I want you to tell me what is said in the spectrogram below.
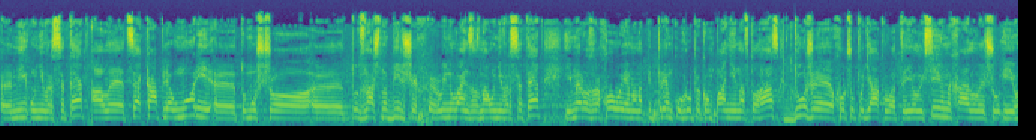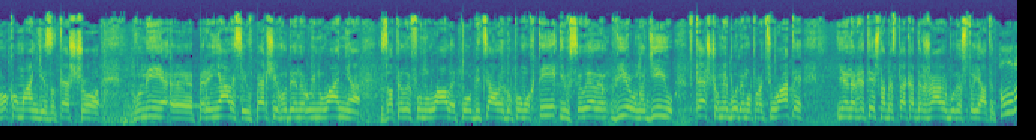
е, Мій університет. Але це капля у морі, е, тому що е, тут значно більших руйнувань зазнав університет, і ми розраховуємо на підтримку групи компанії Нафтогаз. Дуже хочу подякувати і Олексію Михайловичу, і його команді за те, що вони перейнялися і в перші години руйнування зателефонували, пообіцяли допомогти і вселили віру, надію в те, що ми будемо працювати, і енергетична безпека держави буде стояти. Голова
